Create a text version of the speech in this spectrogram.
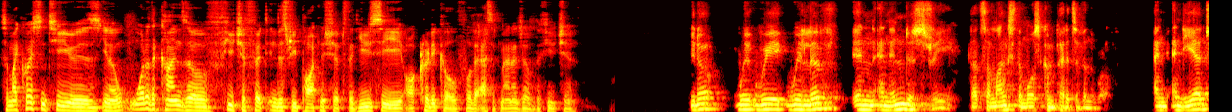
So my question to you is, you know, what are the kinds of future fit industry partnerships that you see are critical for the asset manager of the future? You know, we, we, we live in an industry that's amongst the most competitive in the world. And, and yet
